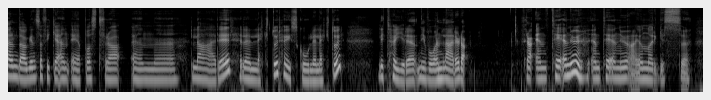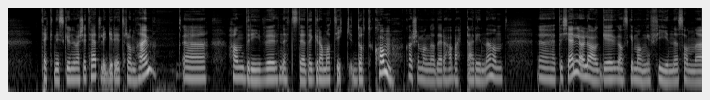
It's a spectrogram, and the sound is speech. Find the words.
Her om dagen så fikk jeg en e-post fra en uh, lærer, eller lektor, høyskolelektor. Litt høyere nivå enn lærer, da fra NTNU. NTNU er jo Norges uh, tekniske universitet, ligger i Trondheim. Eh, han driver nettstedet grammatikk.com. Kanskje mange av dere har vært der inne. Han eh, heter Kjell og lager ganske mange fine sånne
